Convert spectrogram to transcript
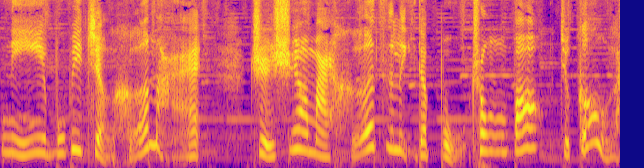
你不必整盒买，只需要买盒子里的补充包就够了。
